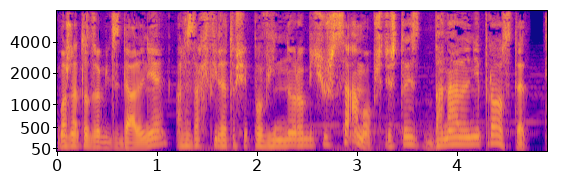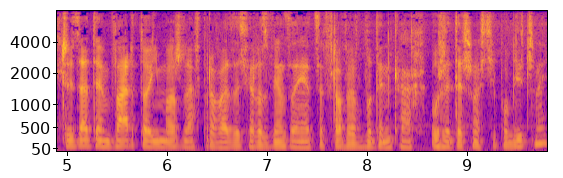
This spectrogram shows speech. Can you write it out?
Można to zrobić zdalnie, ale za chwilę to się powinno robić już samo. Przecież to jest banalnie proste. Czy zatem warto i można wprowadzać rozwiązania cyfrowe w budynkach użyteczności publicznej?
